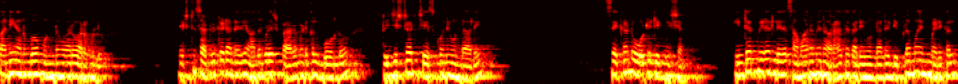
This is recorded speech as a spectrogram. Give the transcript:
పని అనుభవం ఉన్నవారు అర్హులు. నెక్స్ట్ సర్టిఫికేట్ అనేది ఆంధ్రప్రదేశ్ పారామెడికల్ బోర్డులో రిజిస్టర్డ్ చేసుకొని ఉండాలి. సెకండ్ ఓటీ టెక్నీషియన్. ఇంటర్మీడియట్ లేదా సమానమైన అర్హత కలిగి ఉండాలి. Diploma in medical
